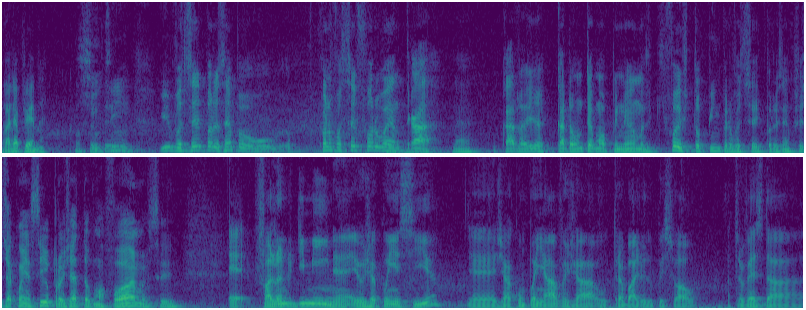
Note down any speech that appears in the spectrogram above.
vale a pena. Sim. Sim. E você, por exemplo, quando você for entrar, né? No caso aí, cada um tem uma opinião, mas o que foi o estopim para você, por exemplo? Você já conhecia o projeto de alguma forma? Você... É, falando de mim, né? Eu já conhecia, é, já acompanhava já o trabalho do pessoal através da,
